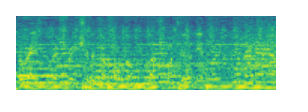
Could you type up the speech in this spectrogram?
Perez, the referee, should have got hold of much, much earlier.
